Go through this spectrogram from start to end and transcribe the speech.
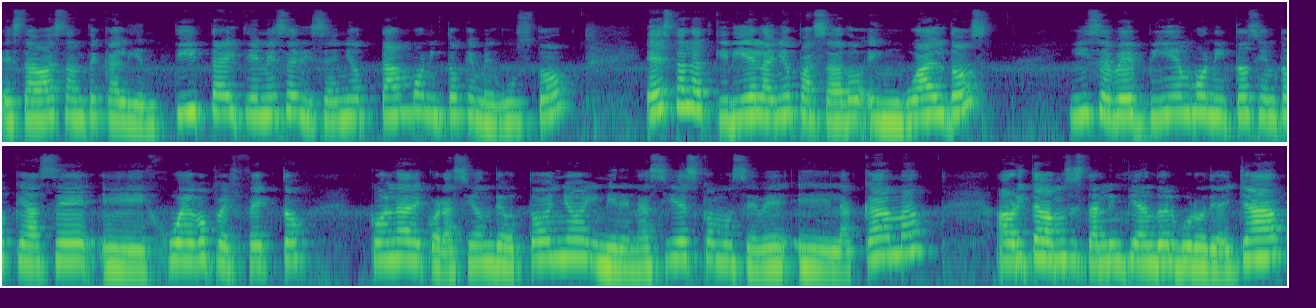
Está bastante calientita y tiene ese diseño tan bonito que me gustó. Esta la adquirí el año pasado en Waldos y se ve bien bonito. Siento que hace eh, juego perfecto con la decoración de otoño. Y miren, así es como se ve eh, la cama. Ahorita vamos a estar limpiando el buró de allá.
